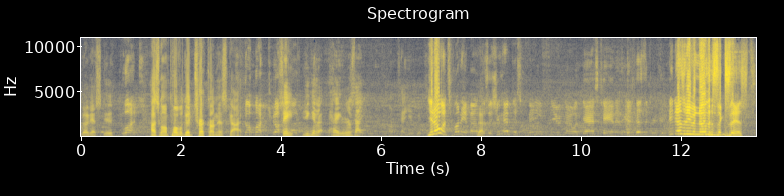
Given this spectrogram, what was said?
Look at this, dude. What? I was gonna pull a good trick on this guy. Oh my god. See, you get a hey. Here's how. I'm gonna tell you You know what's funny about Look. this is you have this mini feud now with Gas Cannon. Doesn't, he doesn't even know this exists.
